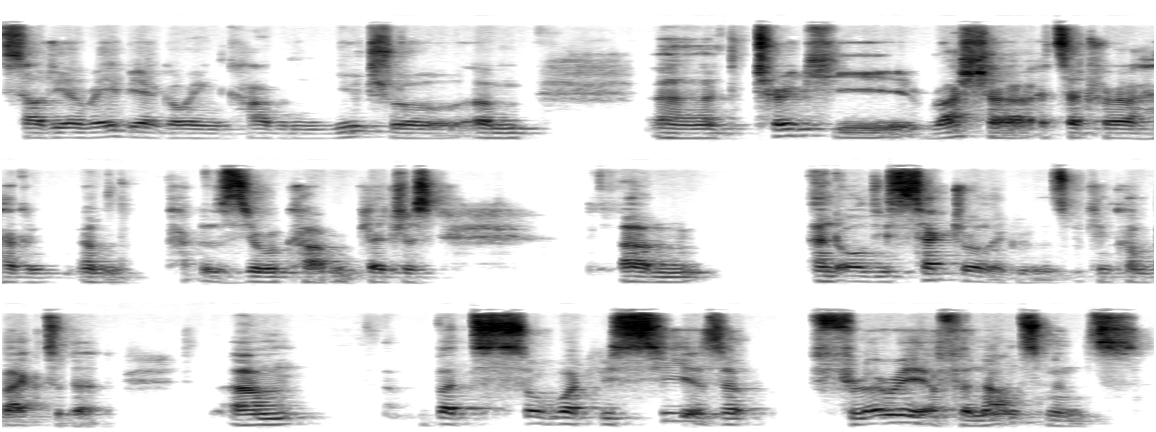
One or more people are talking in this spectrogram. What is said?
Saudi Arabia going carbon neutral, um, uh, Turkey, Russia, etc., having um, zero carbon pledges, um, and all these sectoral agreements. We can come back to that. Um, but so what we see is a flurry of announcements,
